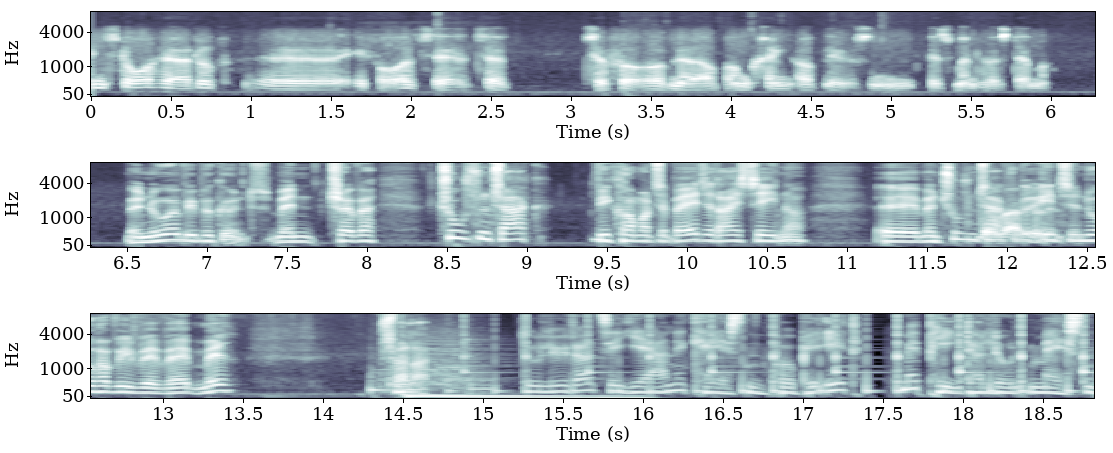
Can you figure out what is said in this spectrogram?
en stor hurdle øh, i forhold til, til, til at få åbnet op omkring oplevelsen, hvis man hører stemmer. Men nu er vi begyndt. Men Trevor, tusind tak. Vi kommer tilbage til dig senere. Øh, men tusind tak, for du indtil nu har vi været med så langt. Du lytter til Hjernekassen på P1 med Peter Lund Madsen.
